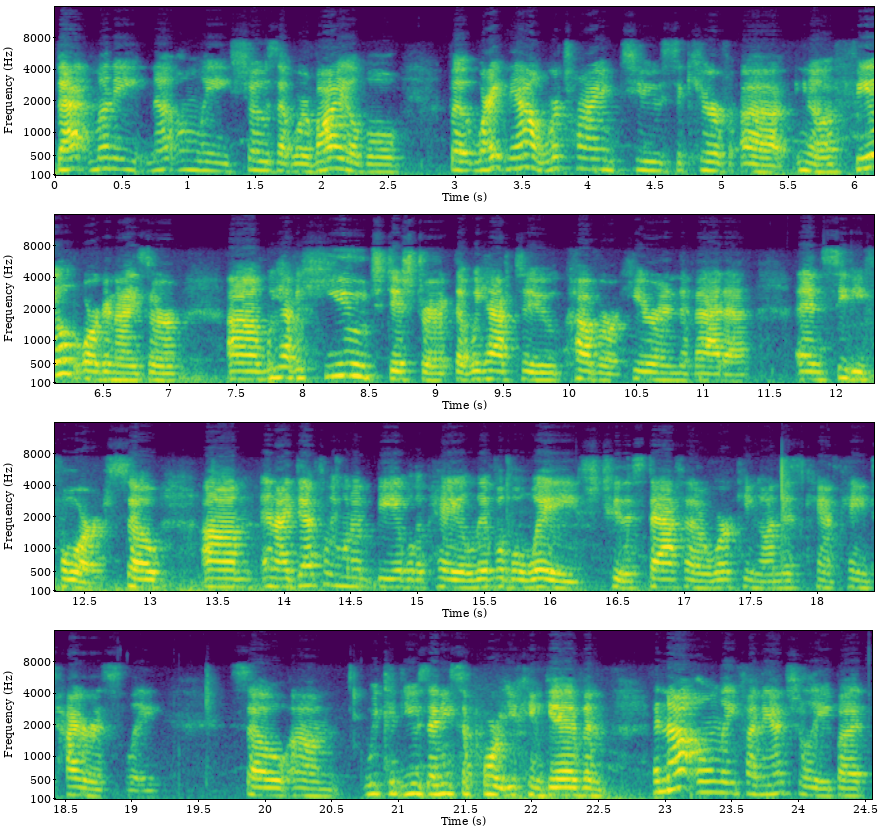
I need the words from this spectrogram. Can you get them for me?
that money not only shows that we're viable, but right now we're trying to secure, uh, you know, a field organizer. Um, we have a huge district that we have to cover here in Nevada and CD4. So, um, and I definitely want to be able to pay a livable wage to the staff that are working on this campaign tirelessly. So um, we could use any support you can give, and and not only financially, but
